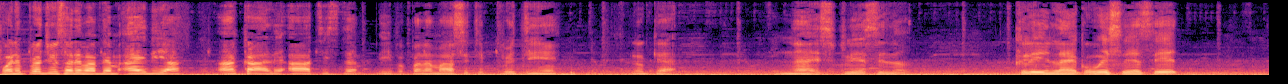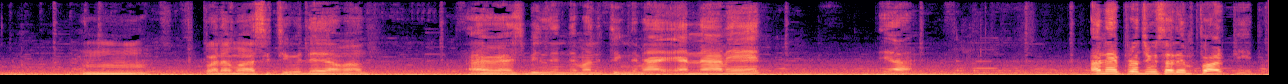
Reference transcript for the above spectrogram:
When the producer them have them idea and call the artist them, people Panama City pretty. Look at. Nice place, you know. Clean like Wesley said. Mmm. Panama City with there, man. High-rise building them and the thing them. You know what I mean? Yeah. And the producer them fault people.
